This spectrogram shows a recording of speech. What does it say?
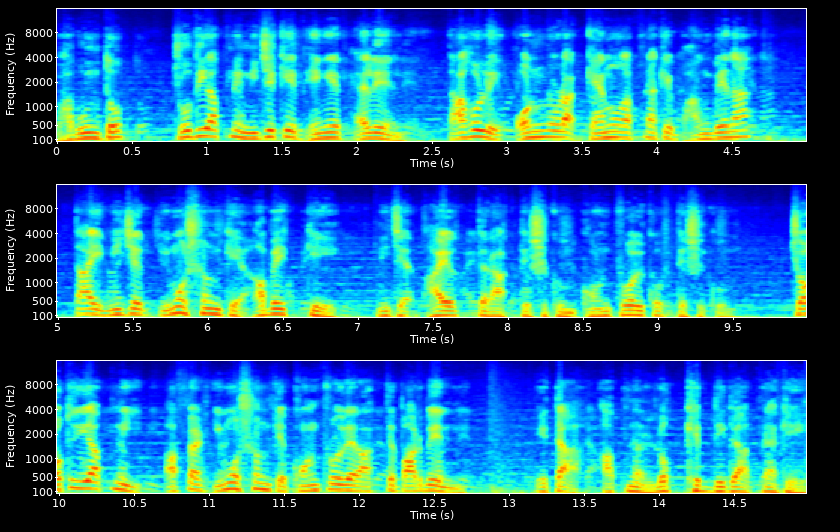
ভাবুন তো, যদি আপনি নিজেকে ভেঙে ফেলেন, তাহলে অন্যরা কেন আপনাকে ভাঙবে না? তাই নিজের ইমোশনকে আবেগকে নিজের আয়ত্তে রাখতে শিখুন কন্ট্রোল করতে শিখুন। যতই আপনি আপনার ইমোশনকে কন্ট্রোলে রাখতে পারবেন, এটা আপনার লক্ষ্যের দিকে আপনাকে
